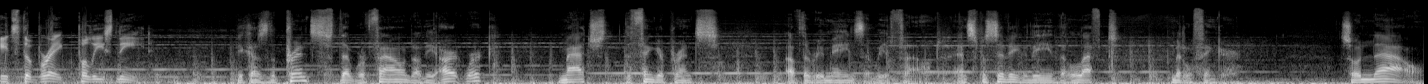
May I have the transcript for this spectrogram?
It's the break police need. Because the prints that were found on the artwork matched the fingerprints of the remains that we had found, and specifically the left middle finger. So now,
